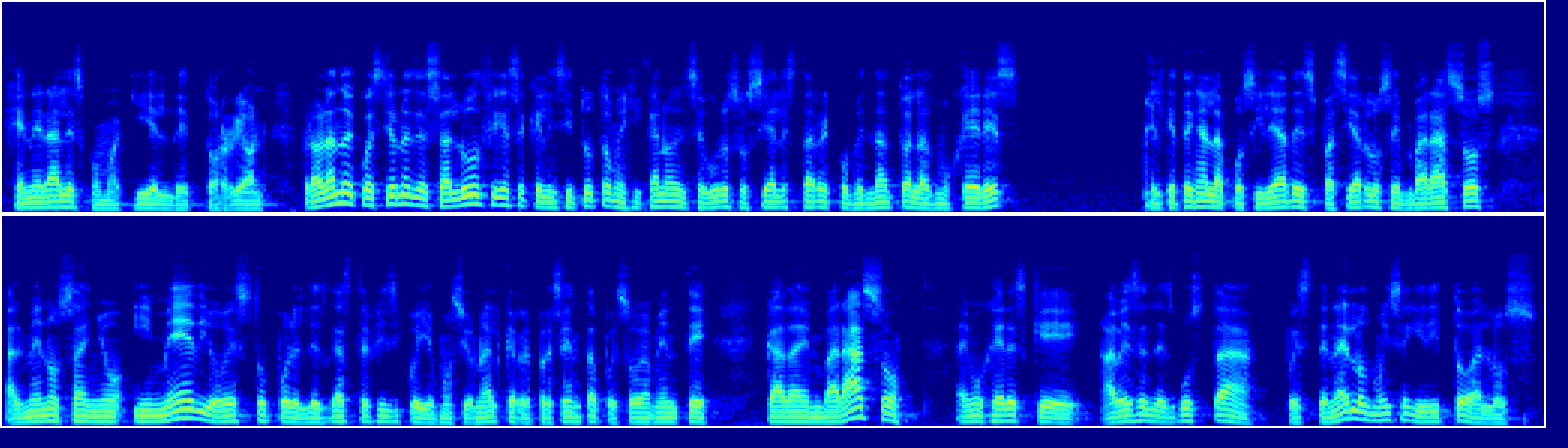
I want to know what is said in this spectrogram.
generales como aquí el de Torreón. Pero hablando de cuestiones de salud, fíjese que el Instituto Mexicano del Seguro Social está recomendando a las mujeres el que tengan la posibilidad de espaciar los embarazos al menos año y medio, esto por el desgaste físico y emocional que representa pues obviamente cada embarazo. Hay mujeres que a veces les gusta pues tenerlos muy seguidito a los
